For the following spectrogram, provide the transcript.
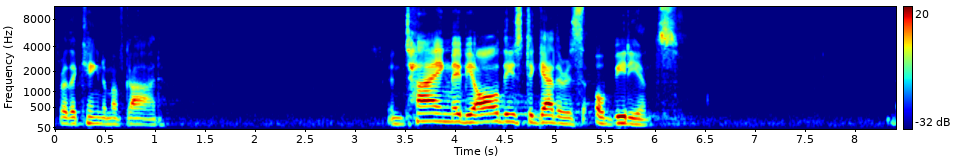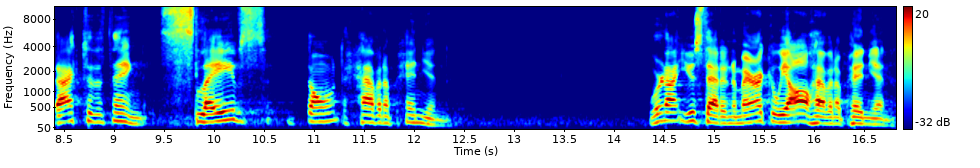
for the kingdom of God. And tying maybe all these together is obedience. Back to the thing slaves don't have an opinion. We're not used to that. In America, we all have an opinion.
